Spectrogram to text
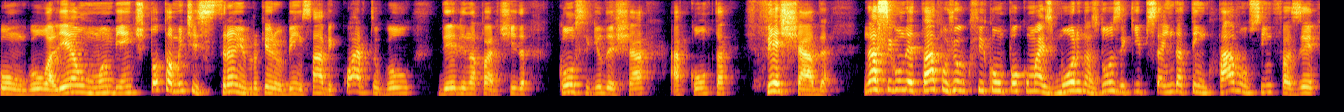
com o gol ali. É um ambiente totalmente estranho para o Querubim, sabe? Quarto gol dele na partida, conseguiu deixar a conta fechada. Na segunda etapa, o jogo ficou um pouco mais morno, as duas equipes ainda tentavam sim fazer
